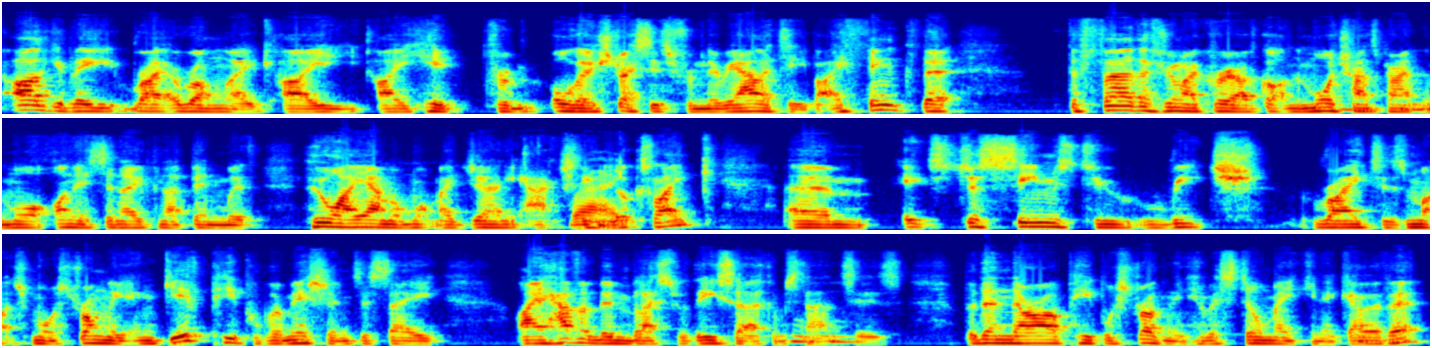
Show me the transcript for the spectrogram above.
arguably right or wrong like i i hid from all those stresses from the reality but i think that the further through my career I've gotten, the more transparent, the more honest and open I've been with who I am and what my journey actually right. looks like. Um, it just seems to reach writers much more strongly and give people permission to say, I haven't been blessed with these circumstances, mm-hmm. but then there are people struggling who are still making a go of it.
